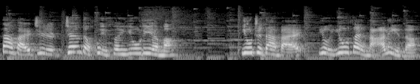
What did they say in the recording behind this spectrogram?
蛋白质真的会分优劣吗？优质蛋白又优在哪里呢？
